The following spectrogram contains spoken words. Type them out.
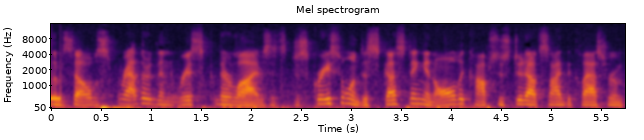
themselves rather than risk their lives. It's disgraceful and disgusting, and all the cops who stood outside the classroom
